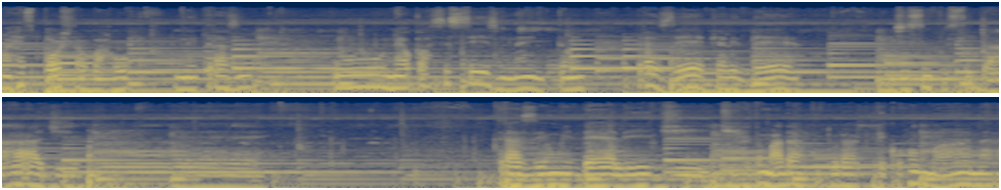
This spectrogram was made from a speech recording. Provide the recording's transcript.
Uma resposta ao barroco, né? trazendo o neoclassicismo, né? Então trazer aquela ideia de simplicidade, trazer uma ideia ali de, de retomada da cultura greco-romana,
